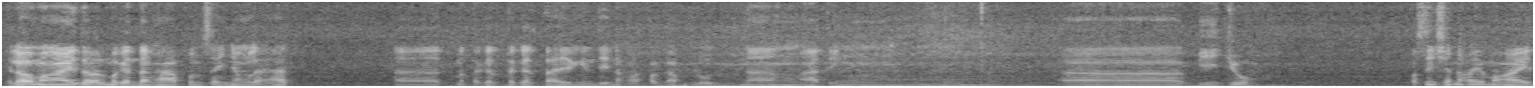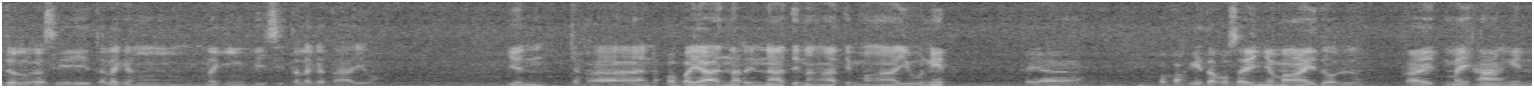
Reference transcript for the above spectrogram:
Hello mga idol, magandang hapon sa inyong lahat. At matagal-tagal tayong hindi nakapag-upload ng ating ah, video. Pasensya na kayo mga idol kasi talagang naging busy talaga tayo. Yun, tsaka napabayaan na rin natin ang ating mga unit. Kaya papakita ko sa inyo mga idol, kahit may hangin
